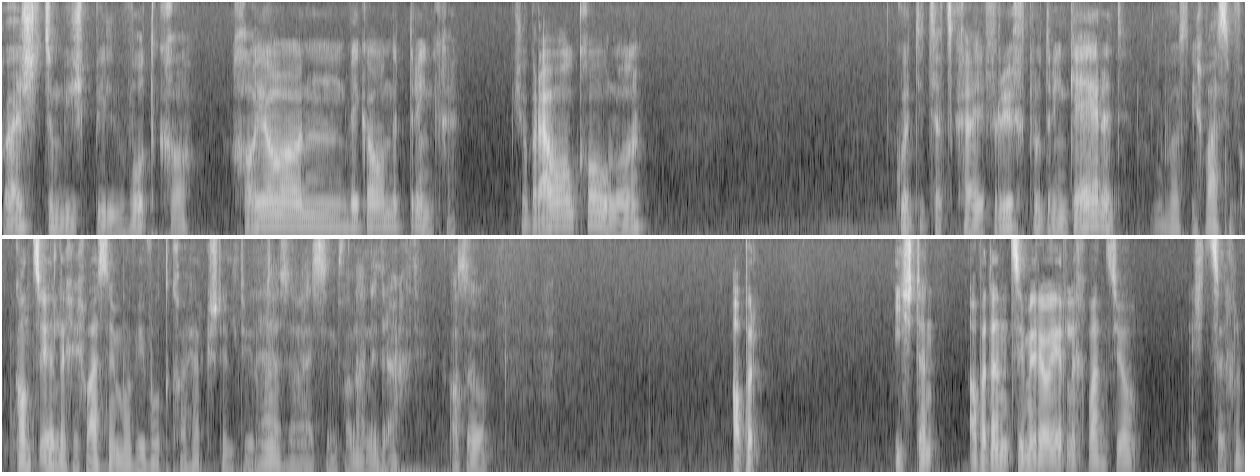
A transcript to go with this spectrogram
Weißt du, zum Beispiel Wodka kann ja ein Veganer trinken. Ist aber auch Alkohol, oder? Gut, jetzt hat es keine Früchte, die drin gären. Was, ich weiß ganz ehrlich, ich weiß nicht mal, wie Wodka hergestellt wird. Ja, so weiß ich im Fall auch nicht recht. Also, Aber ist dann, aber dann sind wir ja ehrlich, wenn es ja ist es ein bisschen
